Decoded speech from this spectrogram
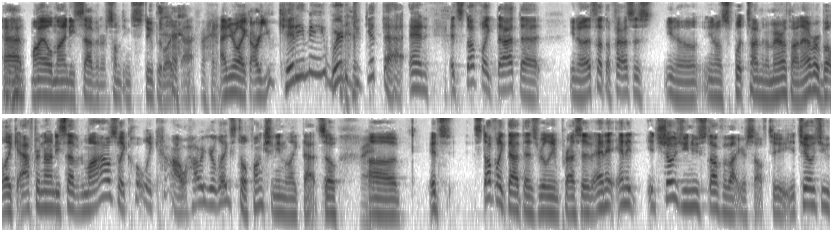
at mile 97 or something stupid like that. Right. And you're like, are you kidding me? Where did you get that? And it's stuff like that that you know that's not the fastest you know you know split time in a marathon ever. But like after 97 miles, like holy cow, how are your legs still functioning like that? So Right. uh, it's stuff like that that's really impressive, and it and it it shows you new stuff about yourself too. It shows you,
